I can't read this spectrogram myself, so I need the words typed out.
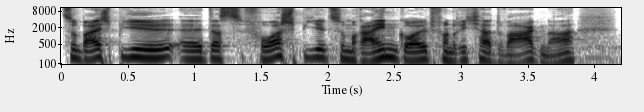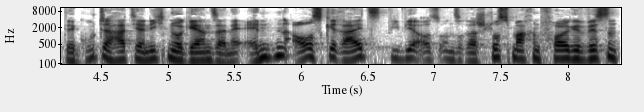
zum Beispiel äh, das Vorspiel zum Rheingold von Richard Wagner. Der Gute hat ja nicht nur gern seine Enden ausgereizt, wie wir aus unserer Schlussmachen-Folge wissen,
